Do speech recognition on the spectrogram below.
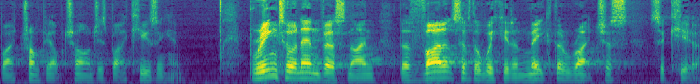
by trumping up charges, by accusing him. Bring to an end, verse 9, the violence of the wicked and make the righteous secure.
